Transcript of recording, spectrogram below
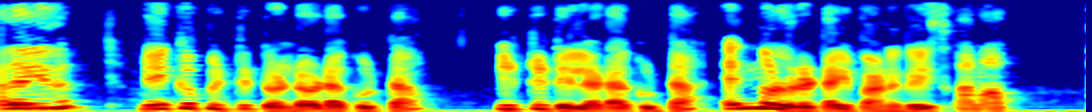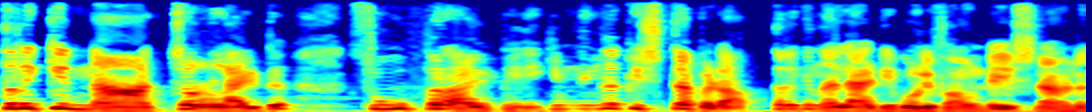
അതായത് മേക്കപ്പ് ഇട്ടിട്ടുണ്ടോ ഡാക്കുട്ട ഇട്ടിട്ടില്ല ഡാക്കുട്ട എന്നുള്ളൊരു ടൈപ്പാണ് ഗൈസ് കാരണം അത്രയ്ക്ക് നാച്ചുറലായിട്ട് സൂപ്പറായിട്ടിരിക്കും നിങ്ങൾക്ക് ഇഷ്ടപ്പെടും. അത്രയ്ക്ക് നല്ല അടിപൊളി ഫൗണ്ടേഷനാണ്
